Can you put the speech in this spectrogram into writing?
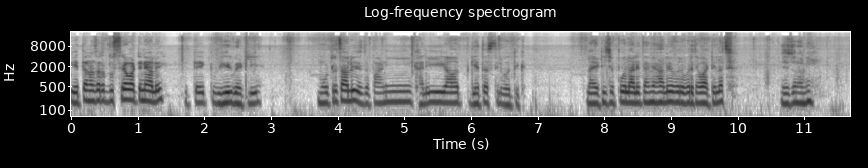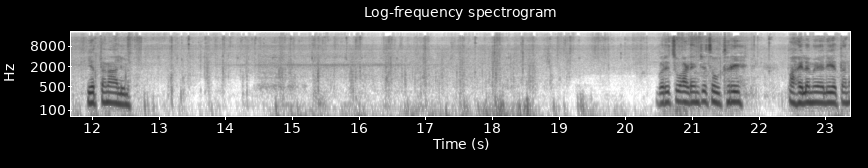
येताना जरा दुसऱ्या वाटेने आलोय. इथं एक विहीर भेटली मोटर चालू आहे तिथं. पाणी खाली गावात घेत असतील बहुतेक. लाईटीचे पोल आले तर आम्ही आलोय बरोबर त्या वाटेलाच. जिथून आम्ही येताना आलेलो. बरेच वाड्यांचे चौथरे पाहायला मिळाले येताना.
